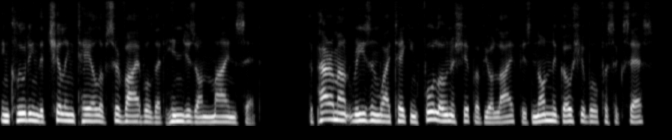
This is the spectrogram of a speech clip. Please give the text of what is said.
including the chilling tale of survival that hinges on mindset. The paramount reason why taking full ownership of your life is non negotiable for success,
